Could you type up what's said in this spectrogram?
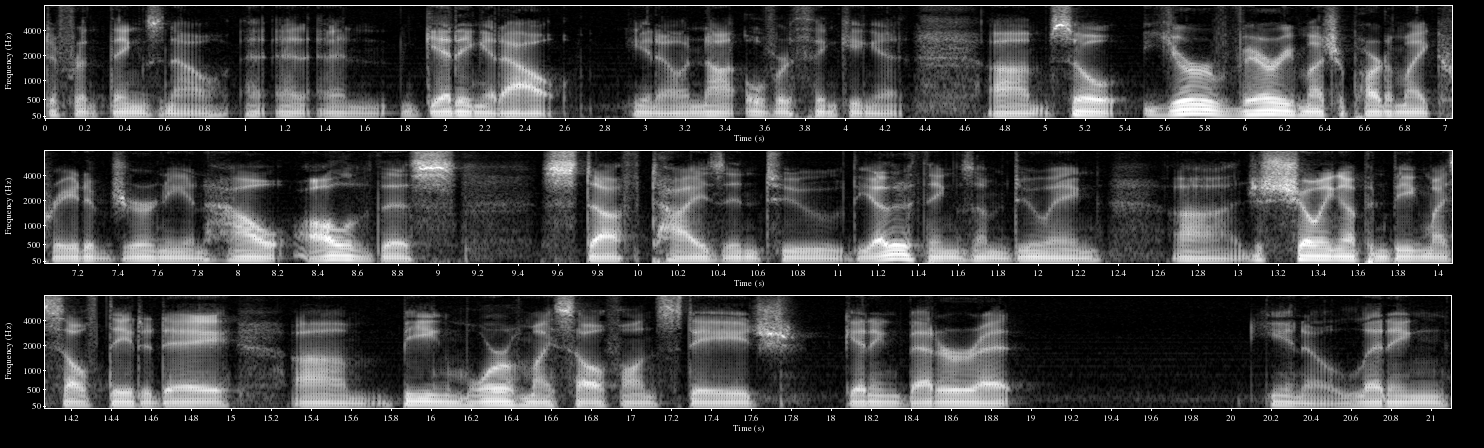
different things now and, and, and getting it out, you know, and not overthinking it. Um, so you're very much a part of my creative journey and how all of this stuff ties into the other things I'm doing. Uh, just showing up and being myself day to day, um, being more of myself on stage, getting better at you know letting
